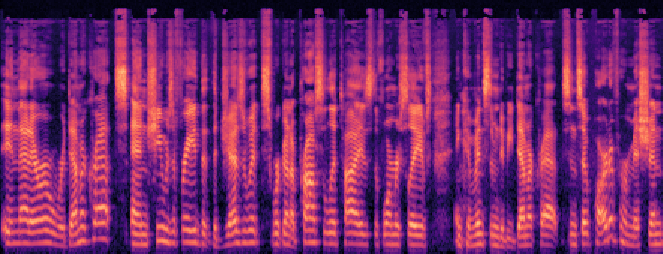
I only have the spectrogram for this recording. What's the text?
in that era were Democrats, and she was afraid that the Jesuits were going to proselytize the former slaves and convince them to be Democrats. And so part of her mission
